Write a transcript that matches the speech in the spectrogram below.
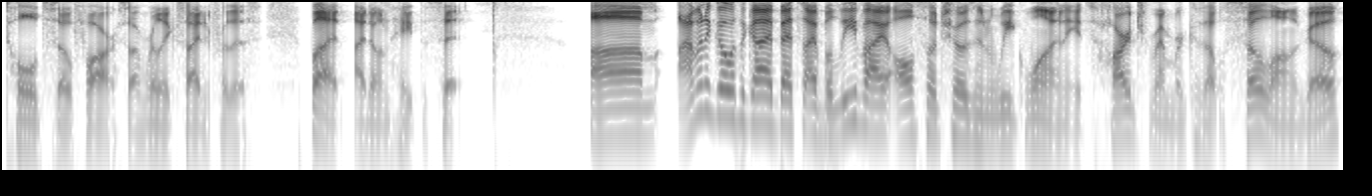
told so far. So I'm really excited for this, but I don't hate the sit. Um, I'm gonna go with the guy Betz I believe I also chose in week one. It's hard to remember because that was so long ago,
